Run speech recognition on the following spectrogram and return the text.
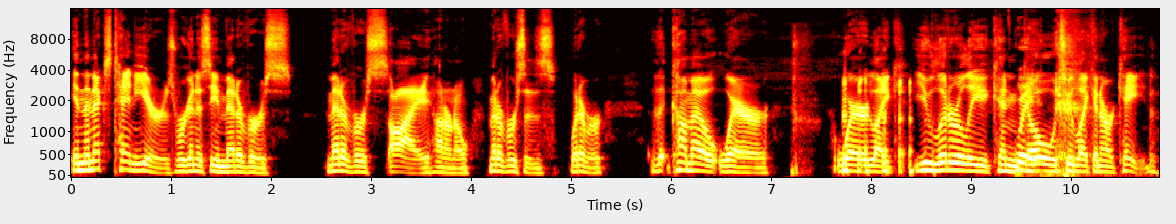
in the next ten years we're gonna see metaverse metaverse I I don't know metaverses whatever that come out where where like you literally can Wait. go to like an arcade.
